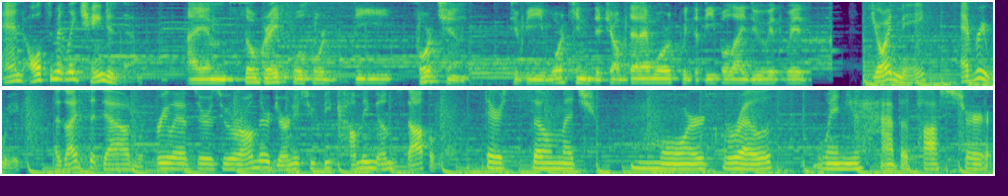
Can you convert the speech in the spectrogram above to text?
and ultimately changes them. I am so grateful for the fortune to be working the job that I work with the people I do it with. Join me every week as I sit down with freelancers who are on their journey to becoming unstoppable. there's so much more growth when you have a posture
